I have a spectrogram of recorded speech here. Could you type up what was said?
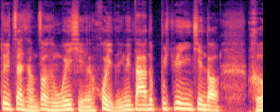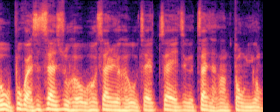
对战场造成威胁？会的，因为大家都不愿意见到核武，不管是战术核武或战略核武，在在这个战场上动用。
